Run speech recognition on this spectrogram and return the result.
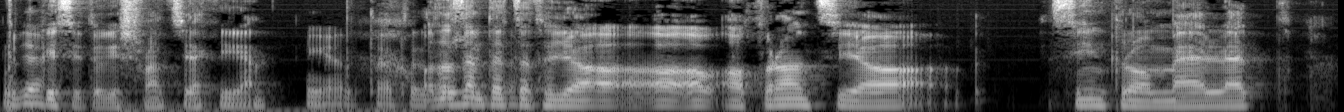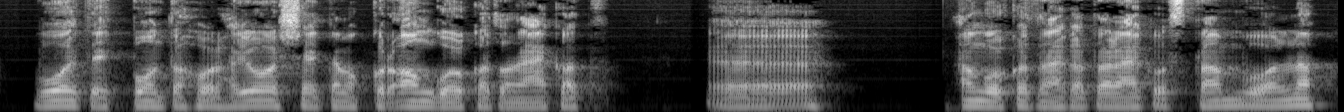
Ugye? Készítők is franciák, igen. igen tehát az, az nem tetszett, hogy a, a, a francia szinkron mellett volt egy pont, ahol, ha jól sejtem, akkor angol katonákat ö, angol katonákat találkoztam volna,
